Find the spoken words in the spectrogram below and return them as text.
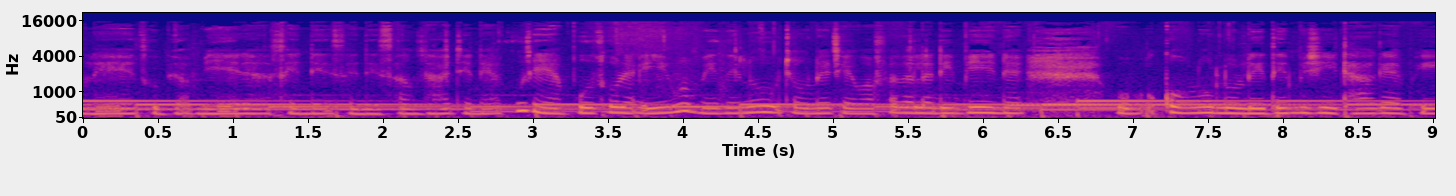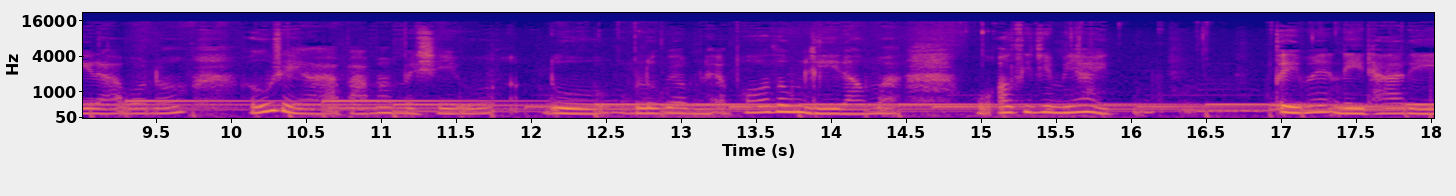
မလဲဆိုပြီးအမြဲတမ်းအစင်းနေအစင်းနေစောင့်စားခြင်းနဲ့အခုချိန်ကပို့ဆိုးတယ်အရင်ကမေးတယ်လို့ဂျုံတဲ့ချိန်မှာ facility ပြည့်နေဟိုအကုန်လုံးလူလေးသေးမရှိထားခဲ့ပေးတာပေါ့နော်အခုချိန်ကဘာမှမရှိဘူးဟိုဘယ်လိုပြောမလဲအပေါ်ဆုံးလေတောင်မှဟိုအောက်ဆီဂျင်မရရင်ပေမဲ့အနေထားတွေ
